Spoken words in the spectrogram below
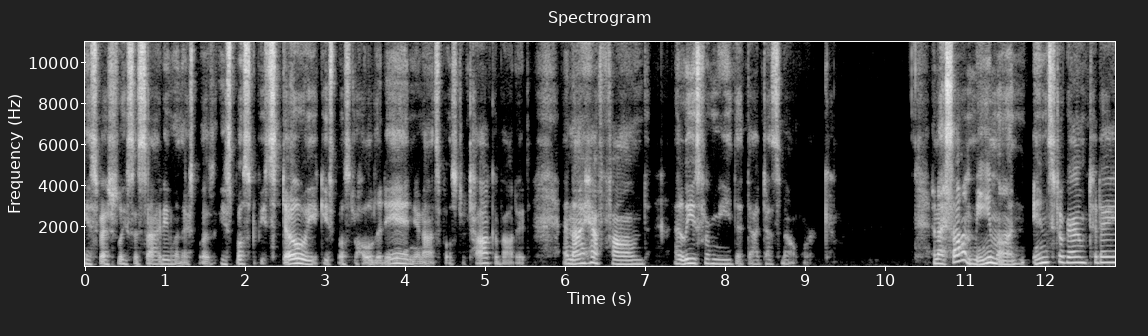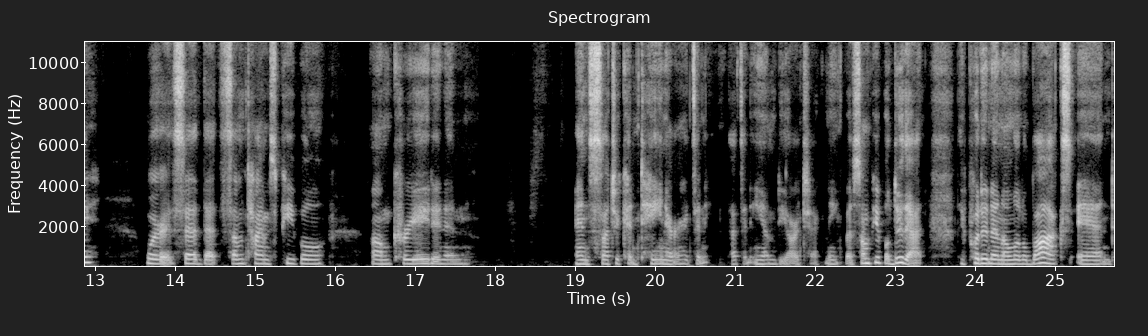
especially society when they're supposed you're supposed to be stoic, you're supposed to hold it in, you're not supposed to talk about it. And I have found, at least for me, that that does not work. And I saw a meme on Instagram today where it said that sometimes people um, created in in such a container. It's an that's an EMDR technique, but some people do that. They put it in a little box and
